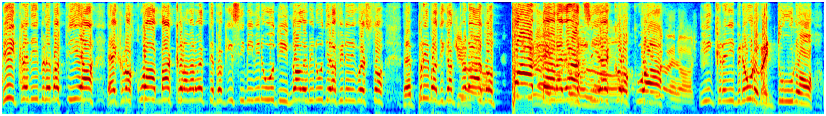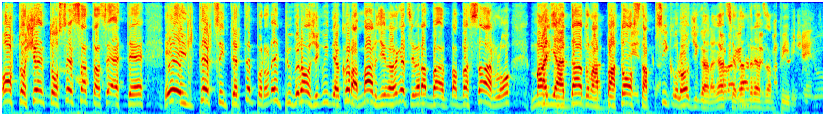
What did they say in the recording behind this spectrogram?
incredibile Mattia, eccolo qua, mancano veramente pochissimi minuti, 9 minuti alla fine di questo eh, prima di campionato, PAM ragazzi, eccolo qua, incredibile 1.21 867 e il terzo intertempo non è il più veloce quindi ancora a margine ragazzi verrà a ba- abbassarlo ma gli ha dato una batosta psicologica ragazzi ad Andrea Zampini.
